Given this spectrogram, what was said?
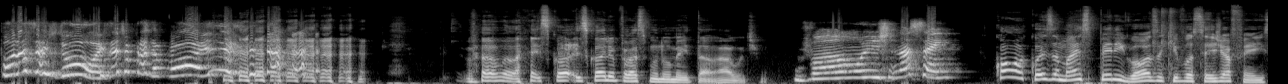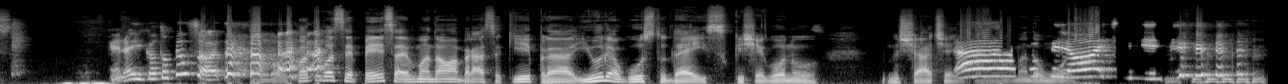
Pula essas duas, deixa pra depois. Vamos lá, esco- escolhe o próximo número então, a última. Vamos na 100. Qual a coisa mais perigosa que você já fez? Peraí que eu tô pensando. Tá. Enquanto você pensa, eu vou mandar um abraço aqui pra Yuri Augusto 10, que chegou no, no chat aí. Ah, mandou um filhote!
